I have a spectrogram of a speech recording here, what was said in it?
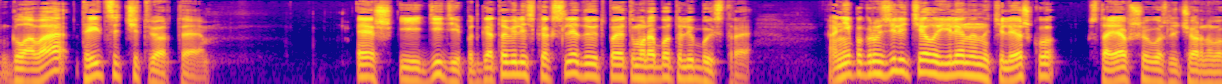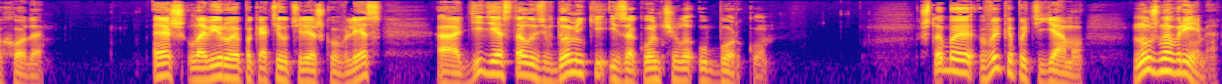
Глава 34. Эш и Диди подготовились как следует, поэтому работали быстро. Они погрузили тело Елены на тележку, стоявшую возле черного хода. Эш, лавируя, покатил тележку в лес, а Диди осталась в домике и закончила уборку. Чтобы выкопать яму, нужно время,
